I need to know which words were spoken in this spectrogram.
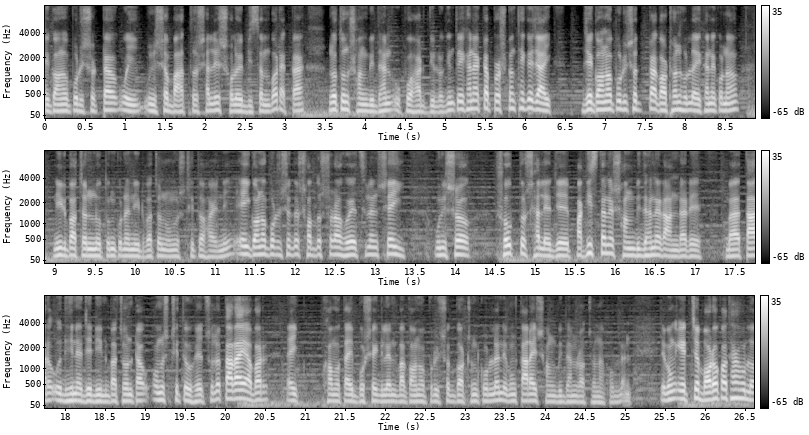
এই গণপরিষদটা ওই উনিশশো বাহাত্তর সালের ষোলোই ডিসেম্বর একটা নতুন সংবিধান উপহার দিল। কিন্তু এখানে একটা প্রশ্ন থেকে যায় যে, গণপরিষদটা গঠন হলো, এখানে কোনো নির্বাচন, নতুন কোনো নির্বাচন অনুষ্ঠিত হয়নি। এই গণপরিষদের সদস্যরা হয়েছিলেন সেই উনিশশো সত্তর সালে যে পাকিস্তানের সংবিধানের আন্ডারে বা তার অধীনে যে নির্বাচনটা অনুষ্ঠিত হয়েছিল, তারাই আবার এই ক্ষমতায় বসে গেলেন বা গণপরিষদ গঠন করলেন এবং তারাই সংবিধান রচনা করলেন। এবং এর চেয়ে বড় কথা হলো,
